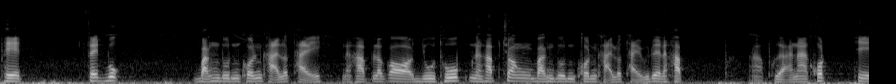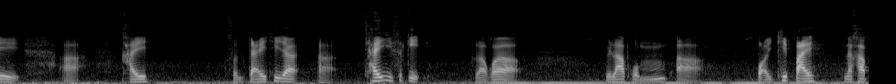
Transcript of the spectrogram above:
เพจ Facebook บังดุลคนขายรถไถนะครับ แล้วก็ YouTube นะครับ ช่องบังดุลคนขายรถไถไว้ด้วยนะครับเพื่ออนาคตที่ใครสนใจที่จะใช้อิสกิ เราก็เวลาผมปล่อยคลิปไปนะครับ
